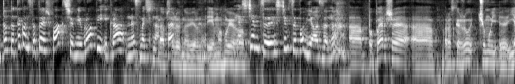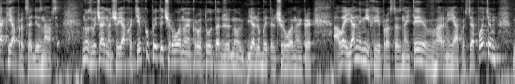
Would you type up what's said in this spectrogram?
Тобто ти констатуєш факт, що в Європі ікра не смачна. Так? Абсолютно вірно. І можу його. З чим це, з чим це пов'язано? По-перше, розкажу, чому е, як я про це дізнався. Ну, звичайно, що я хотів купити червону ікру тут, адже ну я любитель червоної ікри, але я не міг її просто знайти в гарній якості. А потім е,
